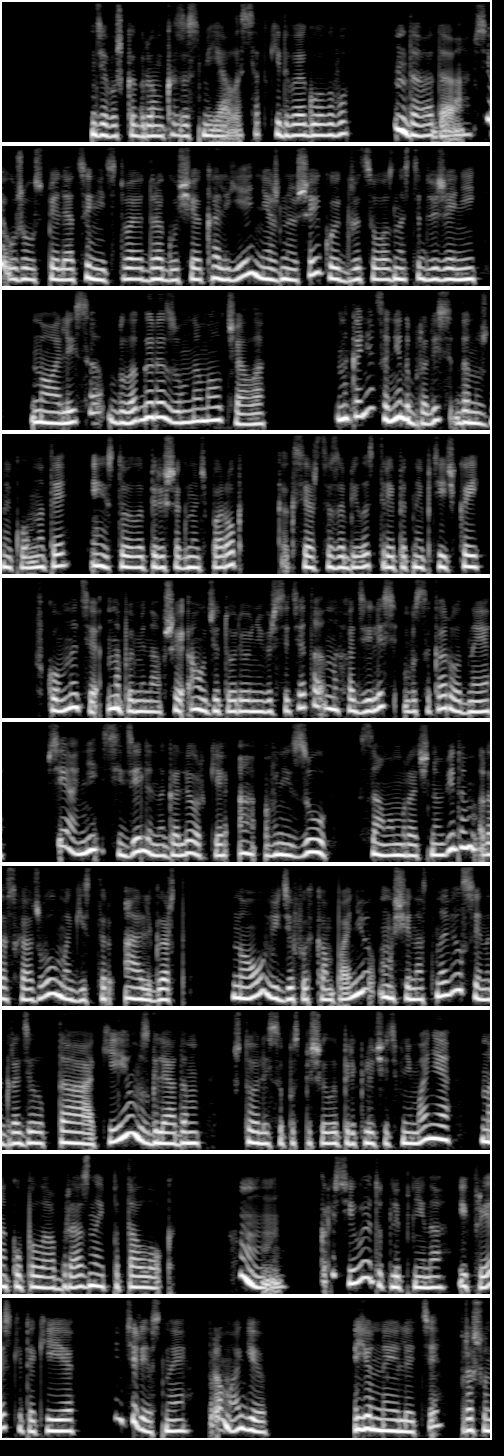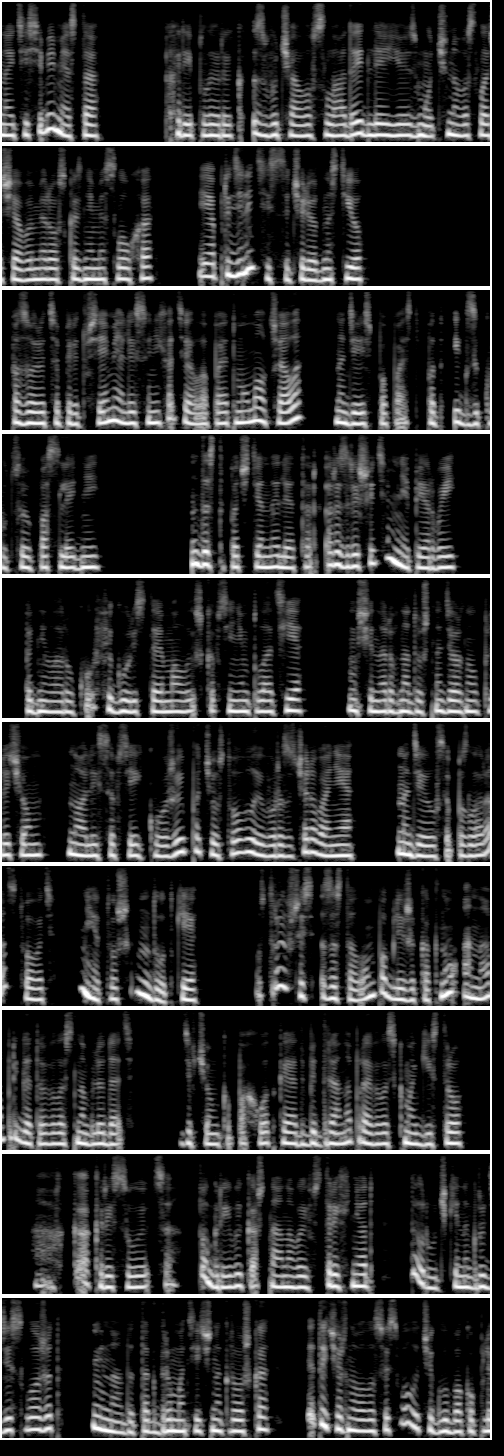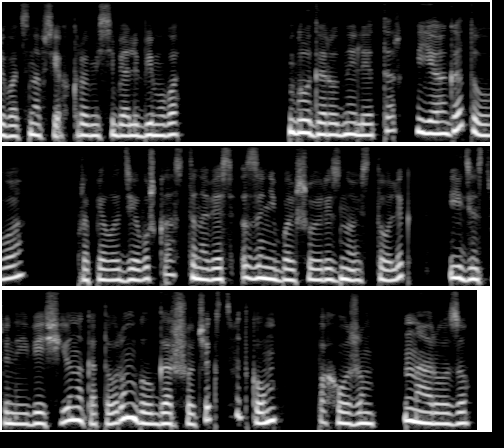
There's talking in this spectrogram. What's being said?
Девушка громко засмеялась, откидывая голову. «Да-да, все уже успели оценить твое дорогущее колье, нежную шейку и грациозность движений». Но Алиса благоразумно молчала. Наконец они добрались до нужной комнаты, и стоило перешагнуть порог, как сердце забилось трепетной птичкой. В комнате, напоминавшей аудиторию университета, находились высокородные — все они сидели на галерке, а внизу самым мрачным видом расхаживал магистр Альгард. Но, увидев их компанию, мужчина остановился и наградил таким взглядом, что Алиса поспешила переключить внимание на куполообразный потолок. «Хм, красивая тут лепнина, и фрески такие интересные, про магию. Юная Летти, прошу найти себе место. Хриплый рык звучал сладой для ее измученного слащавыми россказнями слуха. «И определитесь с очередностью». Позориться перед всеми Алиса не хотела, поэтому молчала, надеясь попасть под экзекуцию последней. «Достопочтенный Летер, разрешите мне первый?» Подняла руку фигуристая малышка в синем платье. Мужчина равнодушно дернул плечом, но Алиса всей кожей почувствовала его разочарование. Надеялся позлорадствовать? Нет уж, дудки. Устроившись за столом поближе к окну, она приготовилась наблюдать. Девчонка походкой от бедра направилась к магистру. Ах, как рисуется. То гривой каштановой встряхнет, то ручки на груди сложит. Не надо так драматично, крошка. Этой черноволосой сволочи глубоко плевать на всех, кроме себя любимого. «Благородный леттер, я готова», — пропела девушка, становясь за небольшой резной столик, единственной вещью на котором был горшочек с цветком, похожим на розу.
